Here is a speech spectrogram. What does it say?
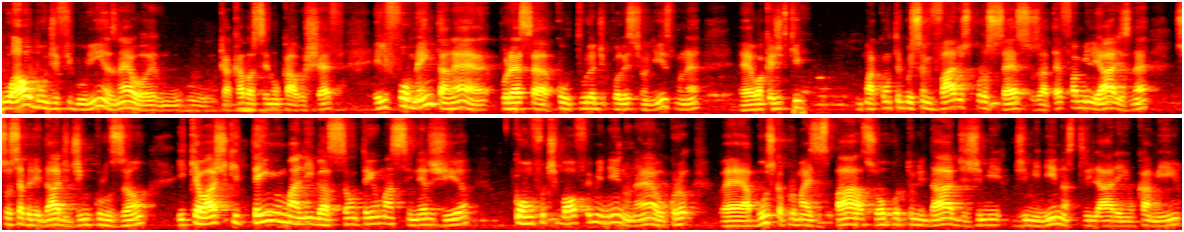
o, álbum de figurinhas, né? O, o que acaba sendo um carro-chefe, ele fomenta, né? Por essa cultura de colecionismo, né? É, eu acredito que uma contribuição em vários processos, até familiares, né? Sociabilidade, de inclusão e que eu acho que tem uma ligação, tem uma sinergia com o futebol feminino, né? O, é, a busca por mais espaço, oportunidades de, de meninas trilharem o caminho,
